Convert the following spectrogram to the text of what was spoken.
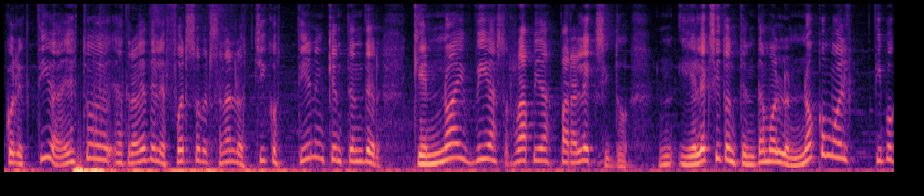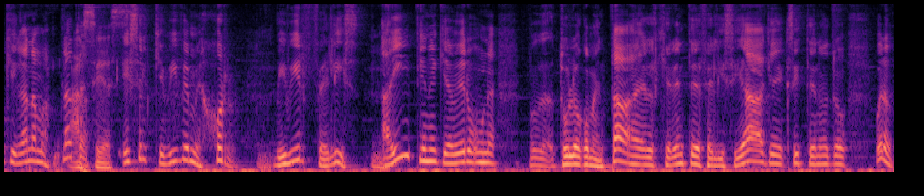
colectiva. Esto es a través del esfuerzo personal. Los chicos tienen que entender que no hay vías rápidas para el éxito. Y el éxito entendámoslo no como el tipo que gana más plata. Así es. el que vive mejor, vivir feliz. Ahí tiene que haber una... Tú lo comentabas, el gerente de felicidad que existe en otro... Bueno,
